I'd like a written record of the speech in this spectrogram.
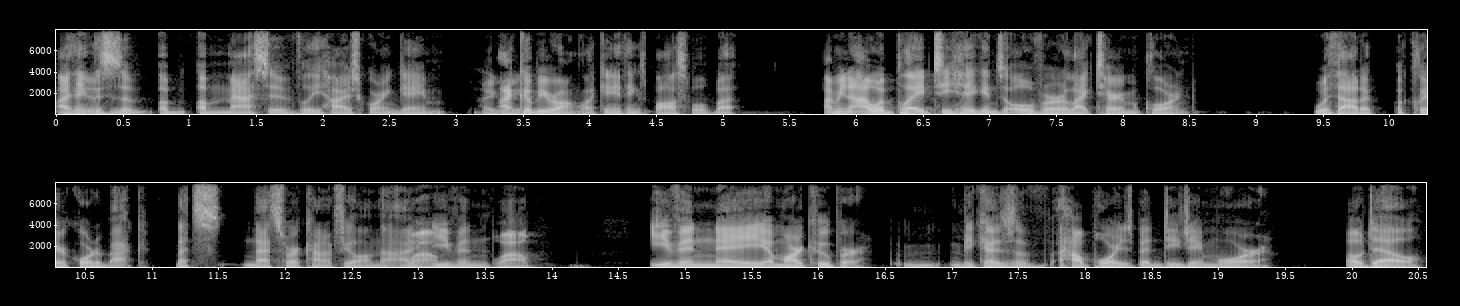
I think Yeah. this is a, a, a massively high scoring game. I, I could be wrong. Like anything's possible, but I mean, I would play Tee Higgins over like Terry McLaurin without a, a clear quarterback. That's that's where I kind of feel on that. Wow. I, even Wow. even a Amari Cooper because of how poor he's been. DJ Moore, Odell.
